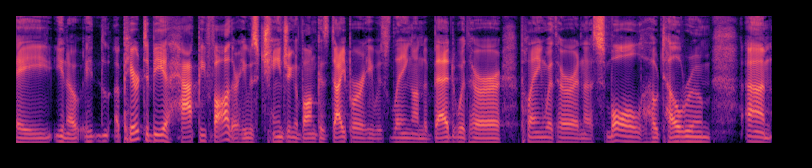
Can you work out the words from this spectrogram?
a you know he appeared to be a happy father. He was changing Ivanka's diaper. He was laying on the bed with her, playing with her in a small hotel room. Um,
